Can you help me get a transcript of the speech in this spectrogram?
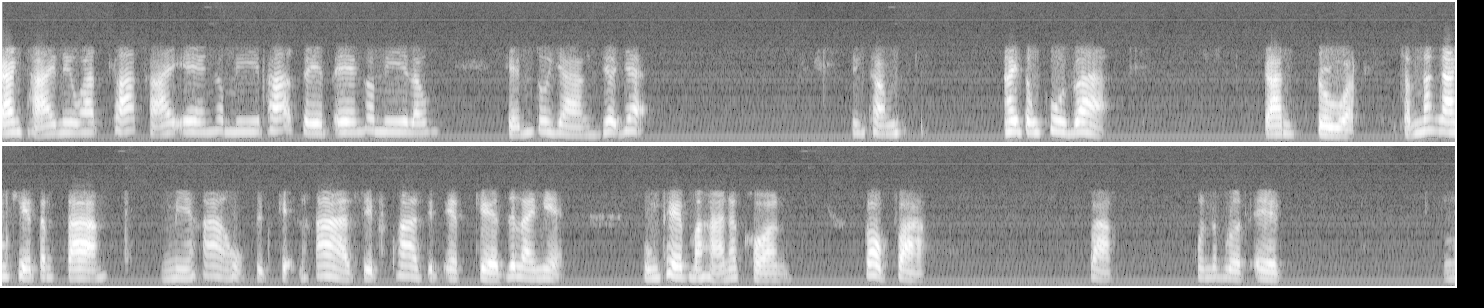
การขายในวัดพระขายเองก็มีพระเสพเองก็มีเราเห็นตัวอย่างเยอะแยะ จึงทำให้ต้องพูดว่า การตรวจสำนักงานเขตต่างๆ มีห้าหกสิบเขตห้าสิบห้าสิบเอ็ดเขตหรืออะไรเนี่ยกรุงเทพมหานคร ก็ฝาก ฝากพลตำรวจเอก อื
